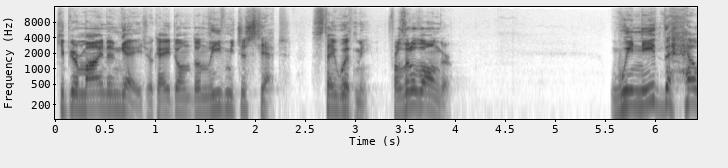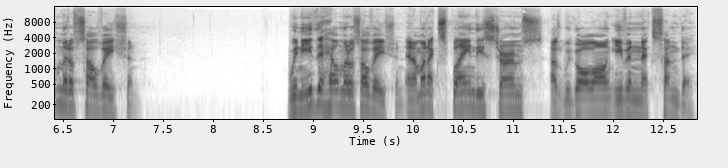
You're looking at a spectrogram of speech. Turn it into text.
Keep your mind engaged, okay? Don't, don't leave me just yet. Stay with me for a little longer. We need the helmet of salvation. We need the helmet of salvation. And I'm going to explain these terms as we go along, even next Sunday.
